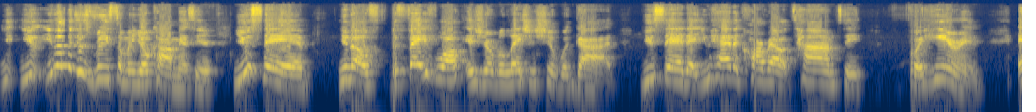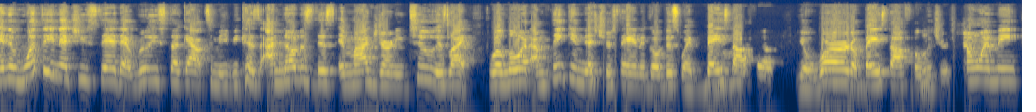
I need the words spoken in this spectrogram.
you, you, you let me just read some of your comments here. You said, you know, the faith walk is your relationship with God. You said that you had to carve out time to for hearing. And then one thing that you said that really stuck out to me because I noticed this in my journey too is like, well, Lord, I'm thinking that you're saying to go this way based mm-hmm. off of your word or based off of what you're showing me.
